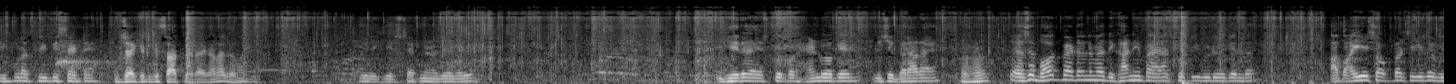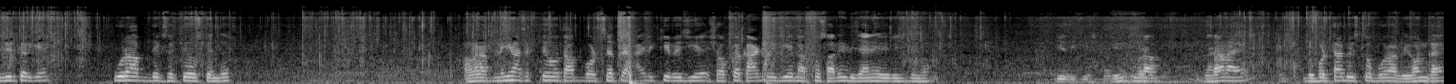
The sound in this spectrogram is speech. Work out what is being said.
ये। पूरा थ्री पीस सेट है। जैकेट के साथ में रहेगा ना जो? ये देखिए स्टेप में आ जाएगा ये। घेरा है इसके ऊपर हैंड वर्क है नीचे गरारा है। हम्म, तो ऐसे बहुत पैटर्न है मैं दिखा नहीं पाया छोटी वीडियो के अंदर। आप आइए शॉप पर चाहिए तो विज़िट करके। पूरा आप देख सकते हो उसके अंदर। अगर आप नहीं आ सकते हो तो आप व्हाट्सएप पे हाई लिख के भेजिए शॉप का कार्ड भेजिए मैं आपको सारी डिजाइनें भेज दूँगा। ये देखिए ये पूरा गरारा है। दुपट्टा भी इसका पूरा रेन का है।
